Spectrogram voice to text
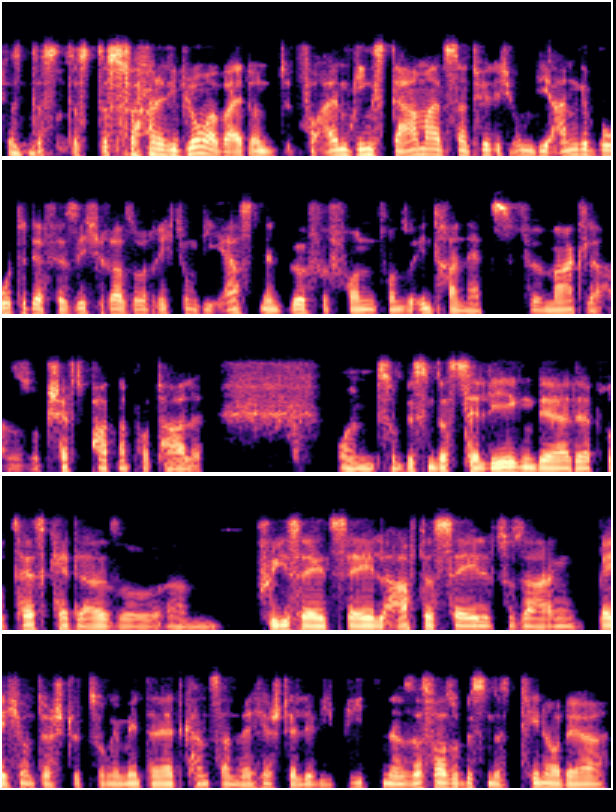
Das, das, das, das war meine Diplomarbeit und vor allem ging es damals natürlich um die Angebote der Versicherer so in Richtung die ersten Entwürfe von, von so Intranets für Makler, also so Geschäftspartnerportale und so ein bisschen das Zerlegen der, der Prozesskette, also ähm, Pre-Sale, Sale, After-Sale zu sagen, welche Unterstützung im Internet kannst du an welcher Stelle wie bieten. Also das war so ein bisschen das Tenor der,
